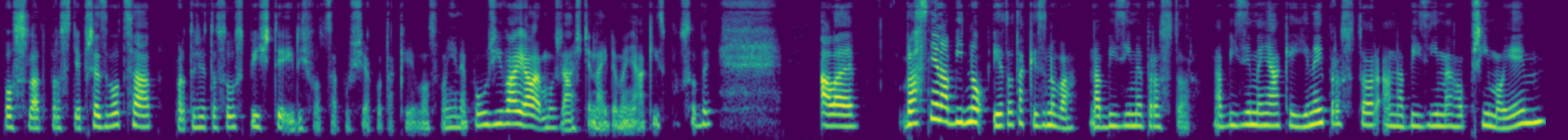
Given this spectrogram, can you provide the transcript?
poslat prostě přes WhatsApp, protože to jsou spíš ty, i když WhatsApp už jako taky moc oni nepoužívají, ale možná ještě najdeme nějaký způsoby. Ale vlastně nabídnou, je to taky znova, nabízíme prostor. Nabízíme nějaký jiný prostor a nabízíme ho přímo jim,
